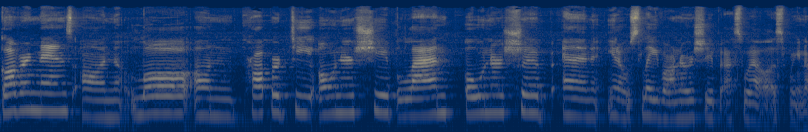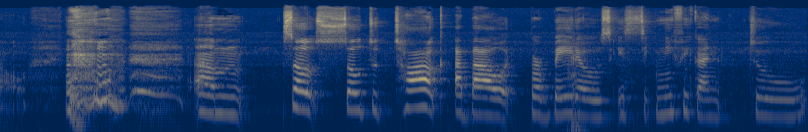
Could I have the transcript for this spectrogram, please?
governance, on law, on property ownership, land ownership, and you know slave ownership as well as we know. um, so so to talk about Barbados is significant to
